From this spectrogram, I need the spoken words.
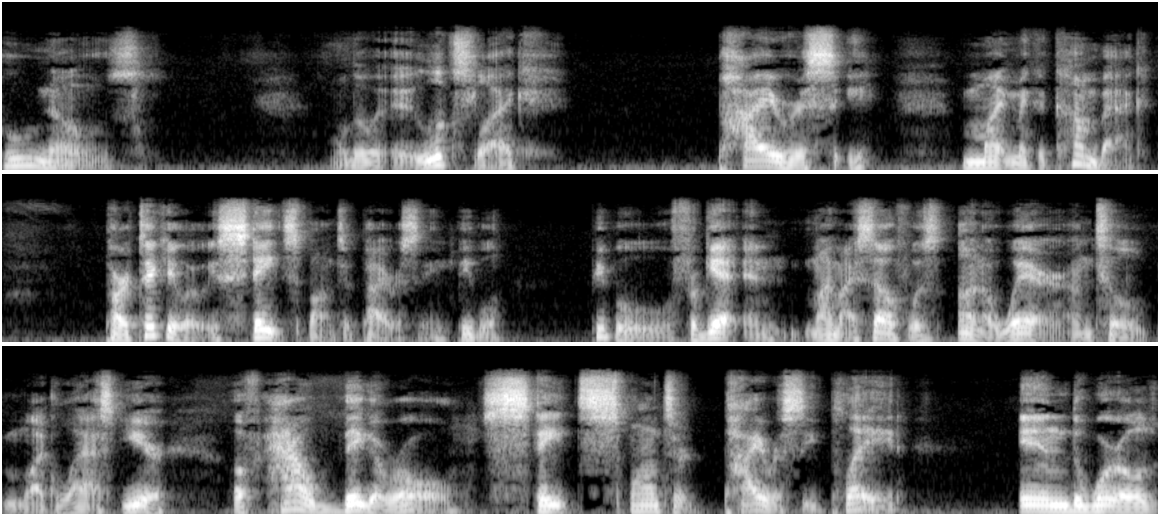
Who knows? Although it looks like piracy might make a comeback, particularly state-sponsored piracy. People people forget and I myself was unaware until like last year of how big a role state-sponsored piracy played in the world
